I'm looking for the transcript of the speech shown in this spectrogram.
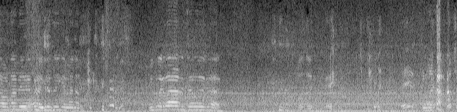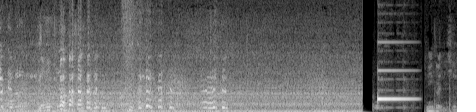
Oradan beri koy, Look like that and tell like that. Oldu. E, simülasyon koçayım da bana yalan tradisyon.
